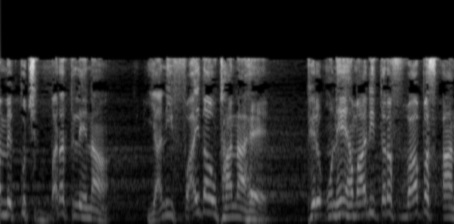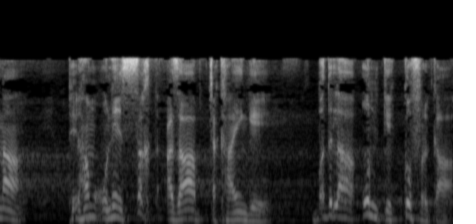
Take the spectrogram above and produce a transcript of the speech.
میں کچھ برت لینا یعنی فائدہ اٹھانا ہے، پھر انہیں ہماری طرف واپس آنا، پھر ہم انہیں سخت عذاب چکھائیں گے، بدلہ ان کے کفر کا۔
